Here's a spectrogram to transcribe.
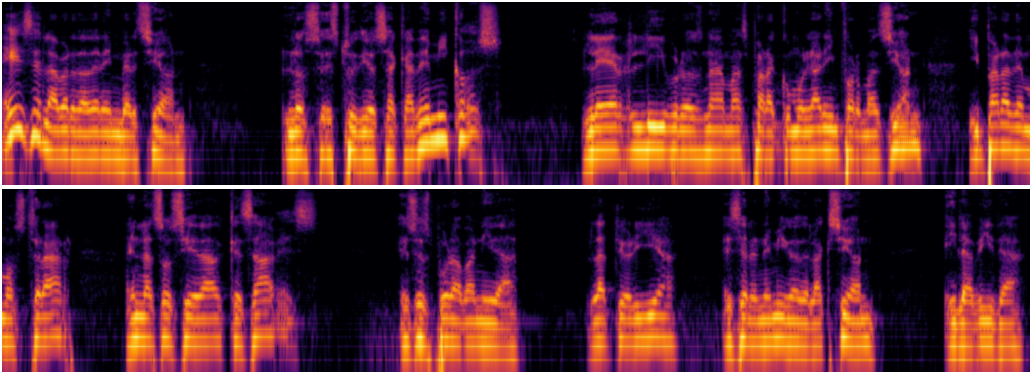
Esa es la verdadera inversión. Los estudios académicos, leer libros nada más para acumular información y para demostrar en la sociedad que sabes. Eso es pura vanidad. La teoría es el enemigo de la acción y la vida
